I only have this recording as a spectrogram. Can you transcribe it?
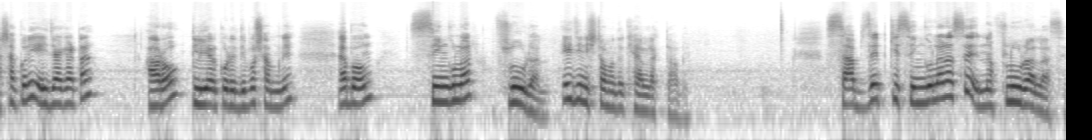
আশা করি এই জায়গাটা আরও ক্লিয়ার করে দিব সামনে এবং সিঙ্গুলার ফ্লুরাল এই জিনিসটা আমাদের খেয়াল রাখতে হবে। সাবজেক্ট কি সিঙ্গুলার আছে না ফ্লুরাল আছে?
